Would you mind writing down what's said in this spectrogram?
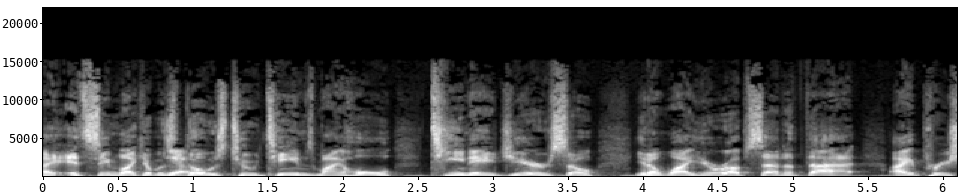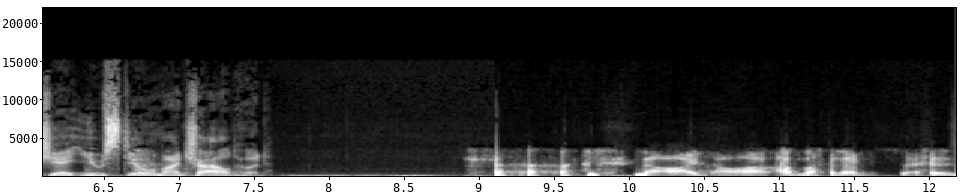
it seemed like it was Yeah. those two teams my whole teenage years. So, you know, while you're upset at that, I appreciate you stealing my childhood. no, I know. I'm not upset.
